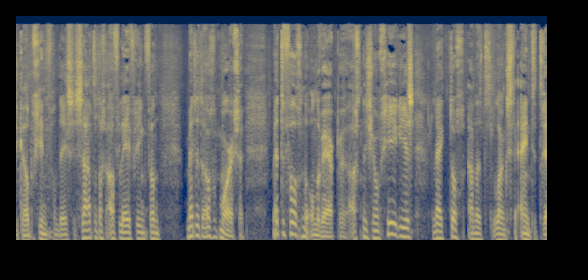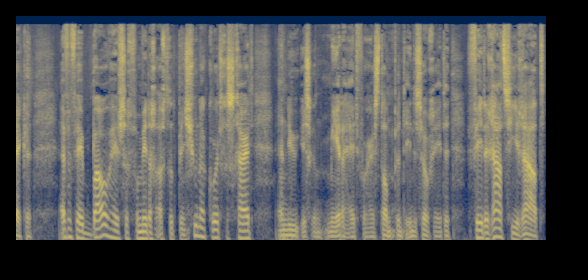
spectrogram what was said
muzikaal begin van deze zaterdagaflevering van Met het oog op morgen. Met de volgende onderwerpen. Agnes Jongerius lijkt toch aan het langste eind te trekken. FNV Bouw heeft zich vanmiddag achter het pensioenakkoord geschaard... en nu is er een meerderheid voor haar standpunt in de zogeheten federatieraad.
